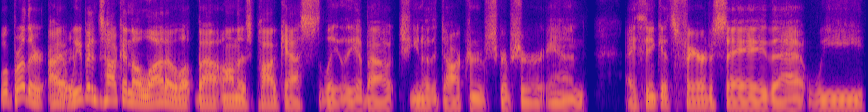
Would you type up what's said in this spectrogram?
well brother I, we've been talking a lot about on this podcast lately about you know the doctrine of scripture and i think it's fair to say that we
